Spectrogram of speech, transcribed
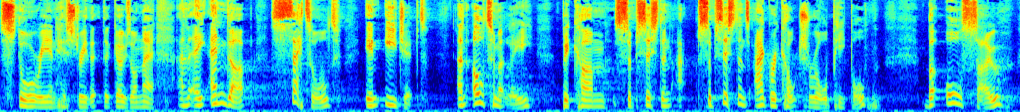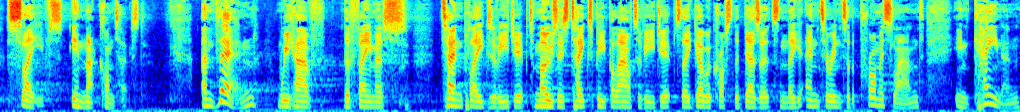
story and history that, that goes on there. And they end up settled in Egypt and ultimately become subsistent, subsistence agricultural people, but also slaves in that context. And then we have the famous 10 plagues of Egypt. Moses takes people out of Egypt. They go across the deserts and they enter into the promised land in Canaan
